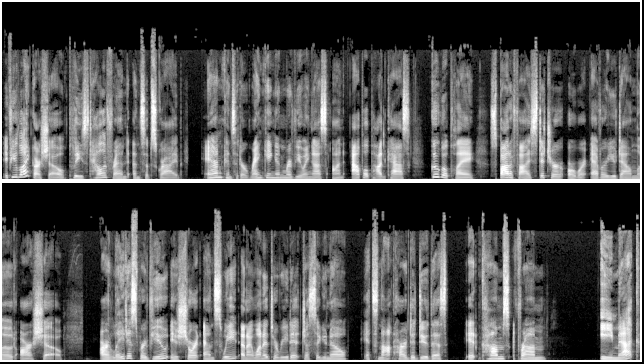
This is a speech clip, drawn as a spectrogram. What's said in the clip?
If you like our show, please tell a friend and subscribe, and consider ranking and reviewing us on Apple Podcasts, Google Play, Spotify, Stitcher, or wherever you download our show. Our latest review is short and sweet, and I wanted to read it just so you know it's not hard to do this. It comes from EMEC.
